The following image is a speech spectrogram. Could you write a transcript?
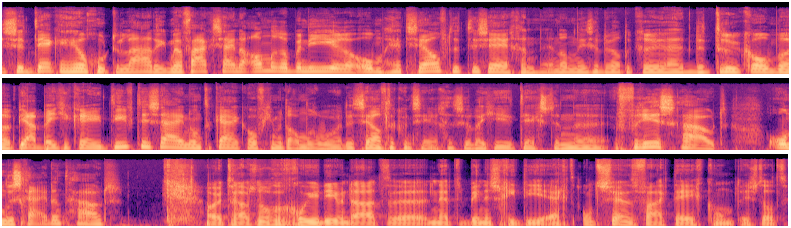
ze dekken heel goed de lading. Maar vaak zijn er andere manieren om hetzelfde te zeggen. En dan is het wel de, de truc om uh, ja, een beetje creatief te zijn. Om te kijken of je met andere woorden hetzelfde kunt zeggen. Zodat je je teksten fris houdt, onderscheidend houdt. Oh, trouwens, nog een goede die inderdaad uh, net binnenschiet, die je echt ontzettend vaak tegenkomt, is dat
